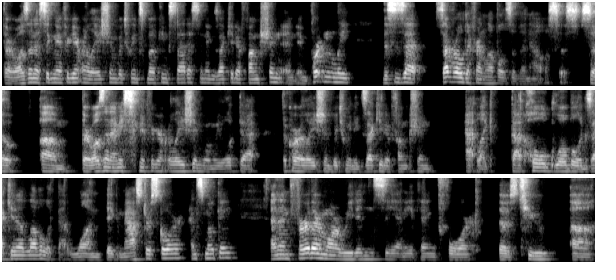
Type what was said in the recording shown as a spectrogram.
there wasn't a significant relation between smoking status and executive function. And importantly, this is at several different levels of analysis. So um, there wasn't any significant relation when we looked at the correlation between executive function at like that whole global executive level, like that one big master score and smoking. And then furthermore, we didn't see anything for those two uh,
